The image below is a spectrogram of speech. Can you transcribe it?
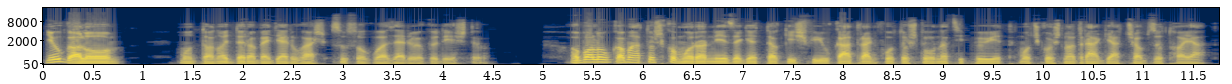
Nyugalom! mondta a nagy darab egyenruhás, szuszogva az erőlködéstől. A balonkamátos komorran nézegette a kisfiú kátrányfoltos tornacipőjét, mocskos nadrágját, csapzott haját.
